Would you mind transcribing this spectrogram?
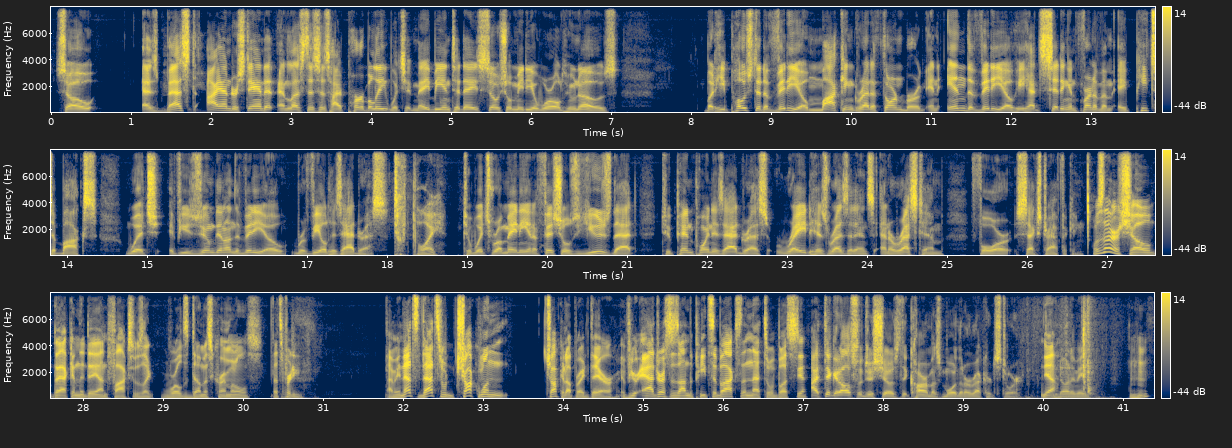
So, as best I understand it, unless this is hyperbole, which it may be in today's social media world, who knows? But he posted a video mocking Greta Thunberg, and in the video, he had sitting in front of him a pizza box, which, if you zoomed in on the video, revealed his address. Boy. To which Romanian officials used that to pinpoint his address, raid his residence, and arrest him for sex trafficking. Wasn't there a show back in the day on Fox? It was like World's Dumbest Criminals. That's pretty. I mean, that's that's what Chuck one. Chuck it up right there. If your address is on the pizza box, then that's what busts you. I think it also just shows that karma's more than a record store. Yeah. You know what I mean? Mm-hmm.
